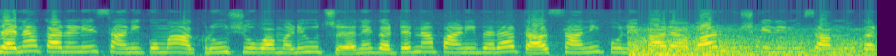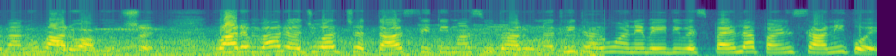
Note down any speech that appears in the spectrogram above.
જેના કારણે સ્થાનિકોમાં આક્રોશ જોવા મળ્યો છે અને ગટરના પાણી ભરાતા સ્થાનિકોને વારંવાર મુશ્કેલીનો સામનો કરવાનો વારો આવ્યો છે. વારંવાર રજૂઆત છતાં સ્થિતિમાં સુધારો નથી થયો અને બે દિવસ પહેલા પણ સ્થાનિકોએ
